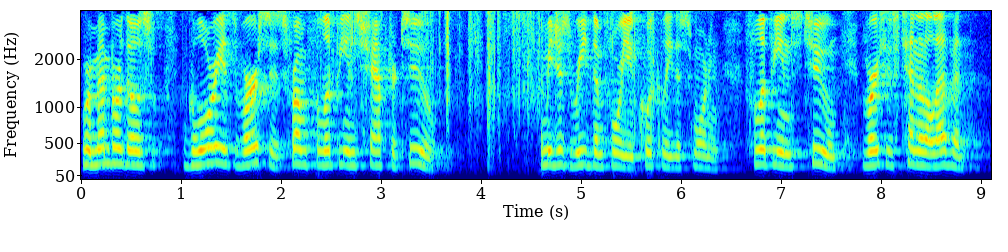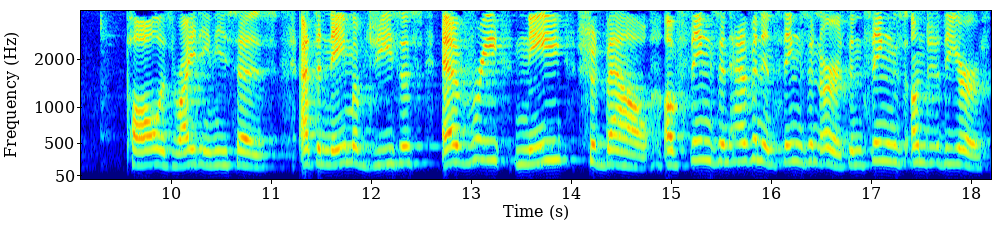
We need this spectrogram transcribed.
Remember those glorious verses from Philippians chapter 2. Let me just read them for you quickly this morning. Philippians 2, verses 10 and 11. Paul is writing, he says, At the name of Jesus, every knee should bow of things in heaven and things in earth and things under the earth,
